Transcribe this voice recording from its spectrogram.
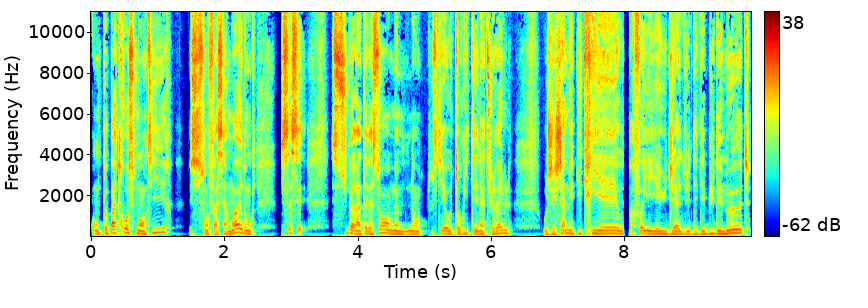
on peut pas trop se mentir s'ils sont face à moi. Et donc, ça, c'est super intéressant, même dans tout ce qui est autorité naturelle, où j'ai jamais dû crier, où parfois il y a eu déjà des débuts d'émeutes.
